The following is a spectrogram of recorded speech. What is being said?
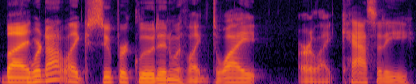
but we're not like super clued in with like Dwight or like Cassidy.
